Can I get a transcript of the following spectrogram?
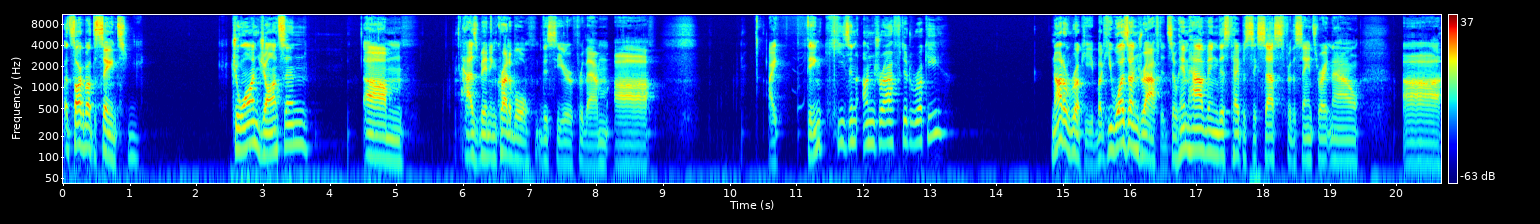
let's talk about the Saints. Juwan Johnson, um, has been incredible this year for them. Uh, I think he's an undrafted rookie. Not a rookie, but he was undrafted. So him having this type of success for the Saints right now, uh,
